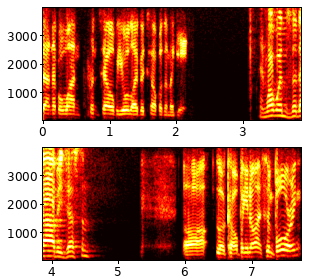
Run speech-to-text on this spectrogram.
uh, number one, Prince Albie, all over top of them again. And what wins the Derby, Justin? Uh, look, I'll be nice and boring.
